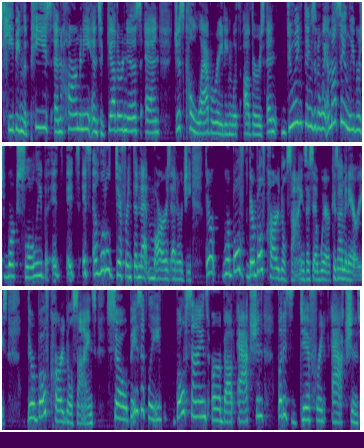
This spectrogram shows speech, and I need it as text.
keeping the peace and harmony and togetherness and just collaborating with others and doing things in a way. I'm not saying Libras work slowly, but it, it's it's a little different than that Mars energy. They're we're both they're both cardinal signs. I said where because I'm an Aries. They're both cardinal signs. So basically, both signs are about action, but it's different actions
